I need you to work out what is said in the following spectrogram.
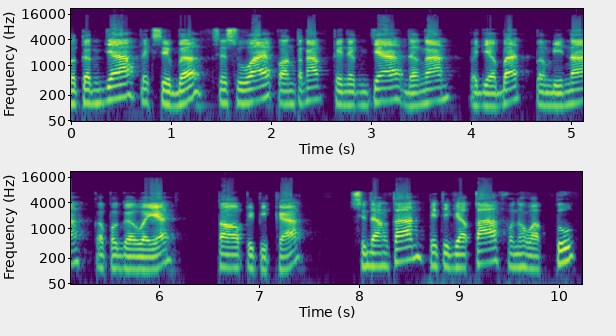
bekerja fleksibel sesuai kontrak kinerja dengan pejabat pembina kepegawaian atau PPK. Sedangkan P3K penuh waktu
